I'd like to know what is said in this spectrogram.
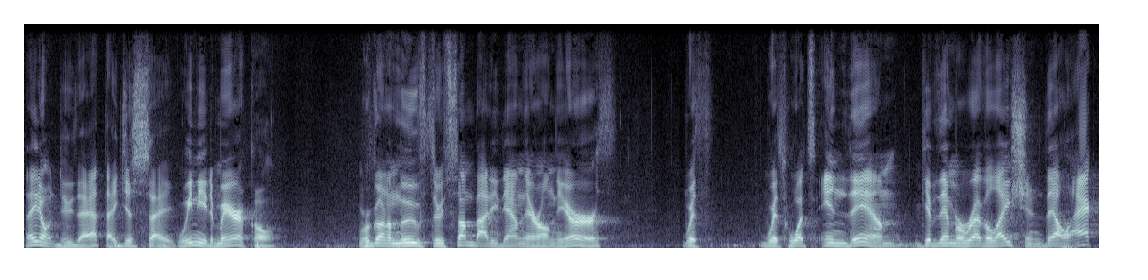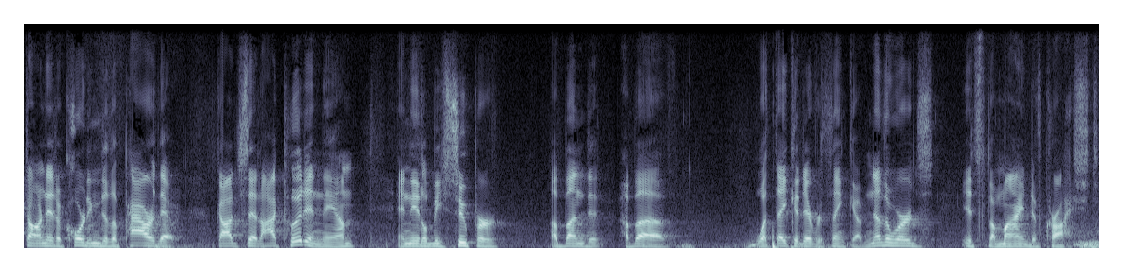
they don't do that. They just say, we need a miracle. We're going to move through somebody down there on the earth with, with what's in them, give them a revelation. They'll act on it according to the power that God said I put in them, and it'll be super abundant above what they could ever think of. In other words, it's the mind of Christ.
